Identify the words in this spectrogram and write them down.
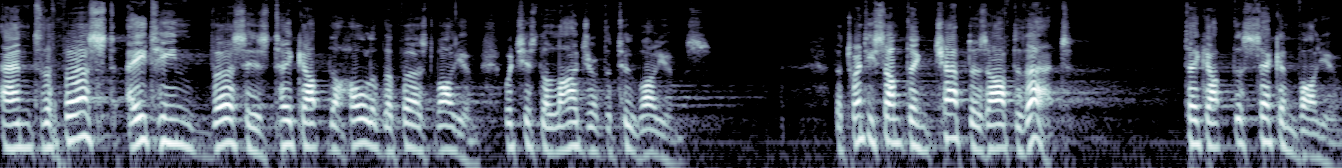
And the first 18 verses take up the whole of the first volume, which is the larger of the two volumes. The 20 something chapters after that take up the second volume.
